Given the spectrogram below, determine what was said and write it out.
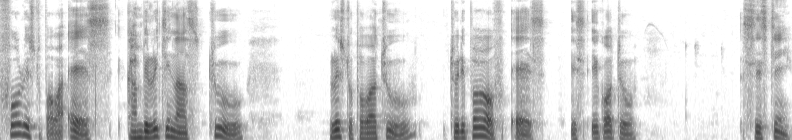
4 raised to power s can be written as 2 raised to power 2 to the power of s is equal to 16.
